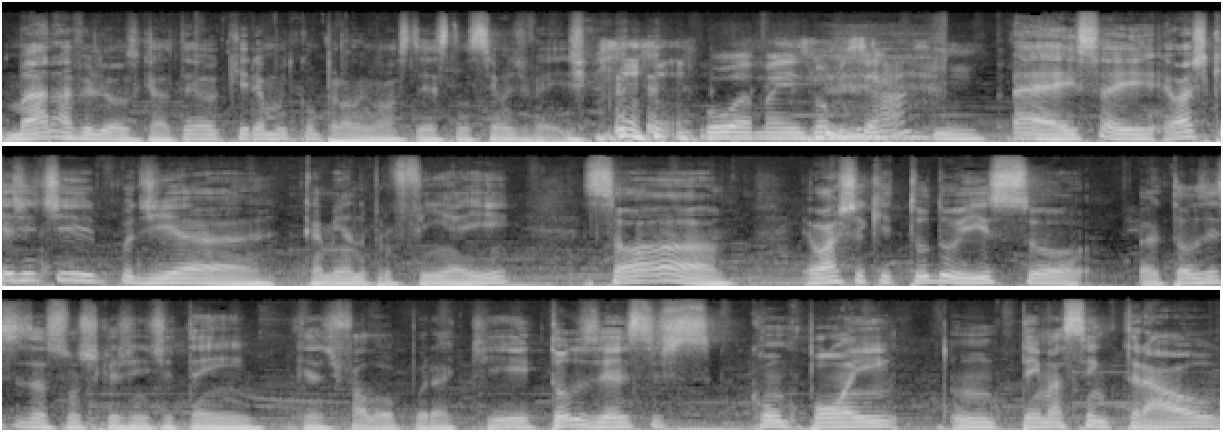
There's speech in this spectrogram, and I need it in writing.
Maravilhoso, cara. Eu queria muito comprar um negócio desse, não sei onde vende. Boa, mas vamos encerrar? É, isso aí. Eu acho que a gente podia, caminhando pro fim aí, só. Eu acho que tudo isso, eh, todos esses assuntos que a gente tem, que a gente falou por aqui, todos esses compõem um tema central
